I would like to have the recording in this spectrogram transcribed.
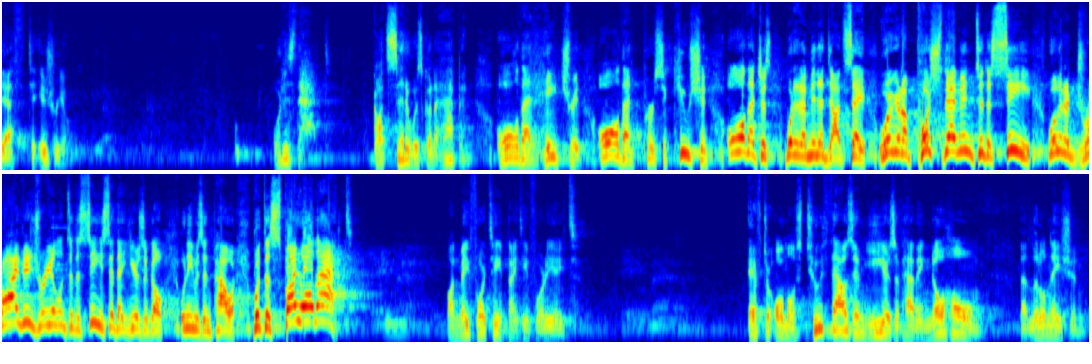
death to Israel. What is that? God said it was going to happen. All that hatred, all that persecution, all that just, what did Ahmadinejad say? We're going to push them into the sea. We're going to drive Israel into the sea. He said that years ago when he was in power. But despite all that, Amen. on May 14, 1948, Amen. after almost 2,000 years of having no home, that little nation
